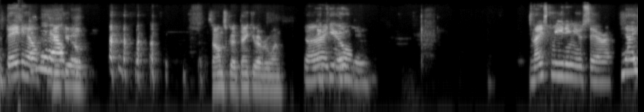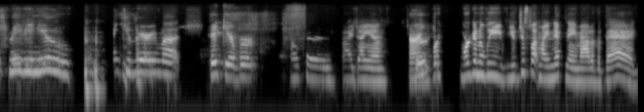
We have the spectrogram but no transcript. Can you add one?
Stay Stay healthy. Thank you. Sounds good. Thank you, everyone. All right, you. Nice meeting you, Sarah. Nice meeting you. Thank you very much. Take care, Bert. Okay. Bye, Diane. Bye. We're, we're gonna leave. You just let my nickname out of the bag.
